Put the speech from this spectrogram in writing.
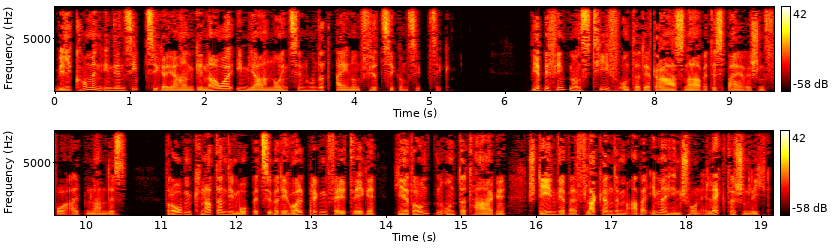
Willkommen in den 70er Jahren, genauer im Jahr 1941 und 70. Wir befinden uns tief unter der Grasnarbe des bayerischen Voralpenlandes. Droben knattern die Mopeds über die holprigen Feldwege, hier drunten unter Tage stehen wir bei flackerndem, aber immerhin schon elektrischen Licht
